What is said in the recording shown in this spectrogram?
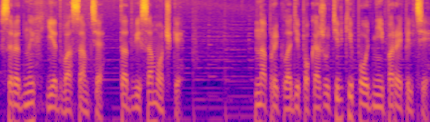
серед них є два самця та дві самочки. На прикладі покажу тільки по одній перепільці.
